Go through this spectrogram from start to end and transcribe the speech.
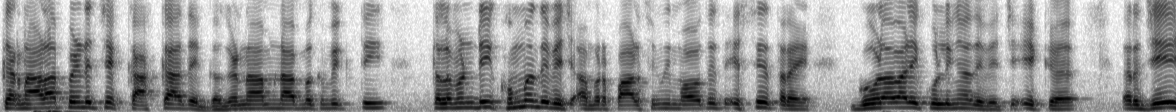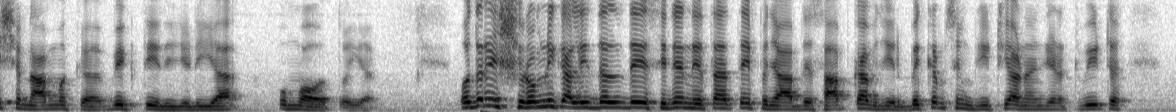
ਕਰਨਾਲਾ ਪਿੰਡ ਚ ਕਾਕਾ ਤੇ ਗਗਨਨਾਮ ਨਾਮਕ ਵਿਅਕਤੀ ਤਲਵੰਡੀ ਖੁੰਮਣ ਦੇ ਵਿੱਚ ਅਮਰਪਾਲ ਸਿੰਘ ਦੀ ਮੌਤ ਹੋਈ ਤੇ ਇਸੇ ਤਰ੍ਹਾਂ ਗੋਲਾ ਵਾਲੀ ਕੁੱਲੀਆਂ ਦੇ ਵਿੱਚ ਇੱਕ ਰਜੇਸ਼ ਨਾਮਕ ਵਿਅਕਤੀ ਦੀ ਜਿਹੜੀ ਆ, ਉਹ ਮੌਤ ਹੋਈ ਆ। ਉਧਰ ਸ਼੍ਰੋਮਣੀ ਅਕਾਲੀ ਦਲ ਦੇ ਸੀਨੀਅਰ ਨੇਤਾ ਤੇ ਪੰਜਾਬ ਦੇ ਸਾਬਕਾ ਵਜ਼ੀਰ ਬਿਕਰਮ ਸਿੰਘ ਜੀਠੀਆ ਉਹਨਾਂ ਨੇ ਜਿਹੜਾ ਟਵੀਟ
